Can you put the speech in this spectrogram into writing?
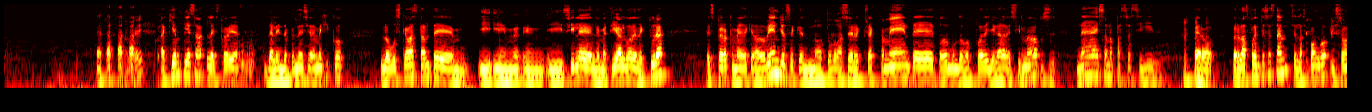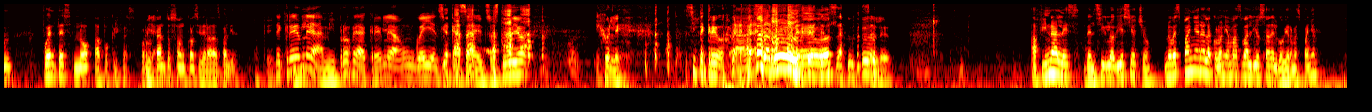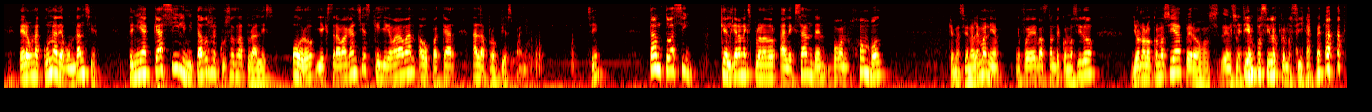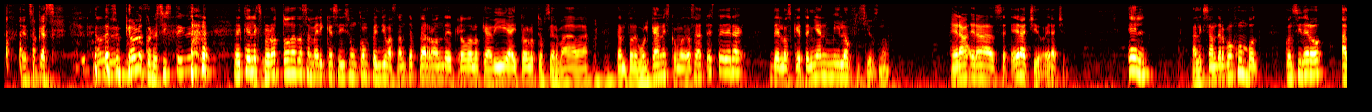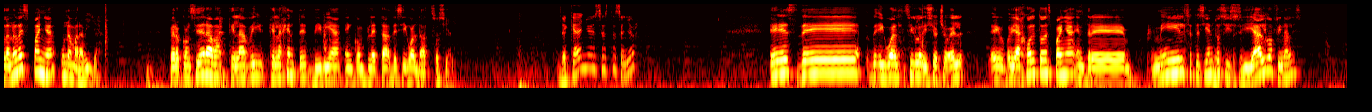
Aquí empieza la historia de la independencia de México. Lo busqué bastante mm, y, y, me- y- y sí le, le metí algo de lectura. Espero que me haya quedado bien. Yo sé que no todo va a ser exactamente. Todo el mundo puede llegar a decir, no, pues, nada, eso no pasó así. Pero, pero las fuentes están, se las pongo y son fuentes no apócrifas. Por lo tanto, son consideradas válidas. De creerle a mi profe a creerle a un güey en su casa, en su estudio. Híjole. Sí te creo. ¡Salud! Huevo, salud. Salud. A finales del siglo XVIII, Nueva España era la colonia más valiosa del gobierno español. era una cuna de abundancia. Tenía casi limitados recursos naturales, oro y extravagancias que llevaban a opacar a la propia España. ¿Sí? Tanto así que el gran explorador Alexander von Humboldt, que nació en Alemania, fue bastante conocido. Yo no lo conocía, pero en su tiempo sí lo conocía. En su casa. No, no, no lo conociste, güey. Es que él Sí. exploró todas las Américas, se hizo un compendio bastante perrón de todo lo que había y todo lo que observaba, tanto de volcanes como de... O sea, este era de los que tenían mil oficios, ¿no? Era, era, era chido, era chido. Él, Alexander von Humboldt, consideró a la Nueva España una maravilla, pero consideraba que la, vi- que la gente vivía en completa desigualdad social. ¿De qué año es este señor? Es de, de igual, siglo XVIII. Él eh, viajó de toda España entre 1700 y, y 1700. algo, finales.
